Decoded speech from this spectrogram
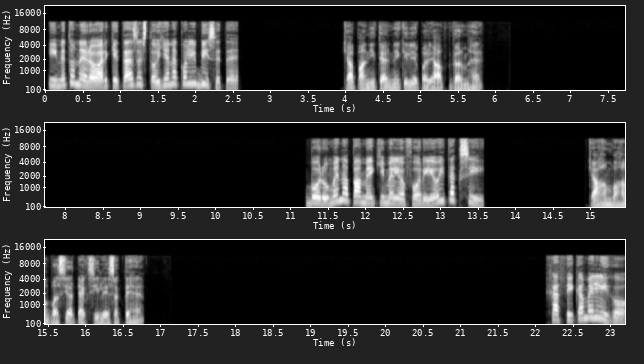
Είναι το νερό αρκετά ζεστό για να κολυμπήσετε. क्या पानी तैरने के लिए पर्याप्त गर्म है Μπορούμε να πάμε εκεί με λεωφορείο ή ταξί. क्या हम वहाँ बस या टैक्सी ले सकते हैं Χαθήκαμε λίγο.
